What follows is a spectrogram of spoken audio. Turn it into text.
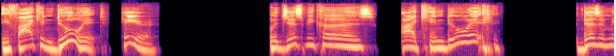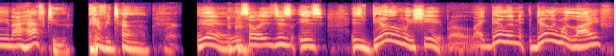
if I can do it here, but just because I can do it, it doesn't mean I have to every time. Right. Yeah. so it's just it's it's dealing with shit, bro. Like dealing dealing with life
